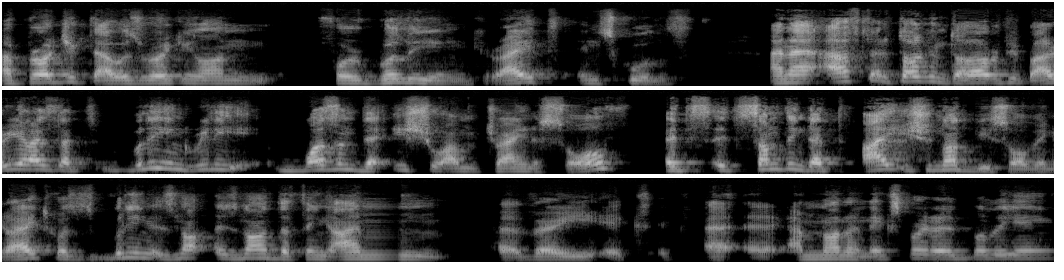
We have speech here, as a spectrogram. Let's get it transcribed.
a project i was working on for bullying right in schools. And I, after talking to a lot of people i realized that bullying really wasn't the issue i'm trying to solve. It's it's something that i should not be solving right? Because bullying is not is not the thing i'm uh, very uh, uh, i'm not an expert at bullying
